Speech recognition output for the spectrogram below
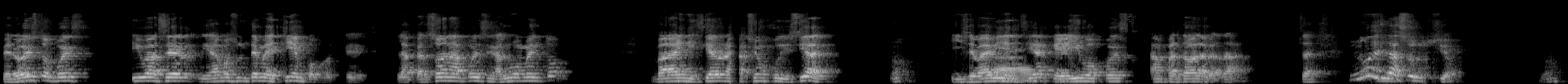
Pero esto, pues, iba a ser, digamos, un tema de tiempo, porque la persona, pues, en algún momento va a iniciar una acción judicial, ¿no? Y se va a evidenciar que ahí hubo, pues, han faltado a la verdad. O sea, no es la solución, ¿no?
